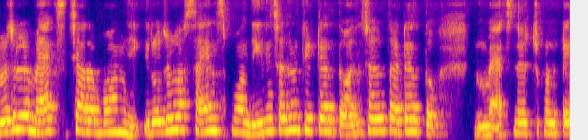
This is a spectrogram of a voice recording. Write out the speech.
రోజుల్లో మ్యాథ్స్ చాలా బాగుంది. ఈ రోజుల్లో సైన్స్ బాగుంది. ఇది చదివితే ఇటు వెళ్తావు అది చదివితే అటు వెళ్తావు. నువ్వు మ్యాథ్స్ నేర్చుకుంటే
